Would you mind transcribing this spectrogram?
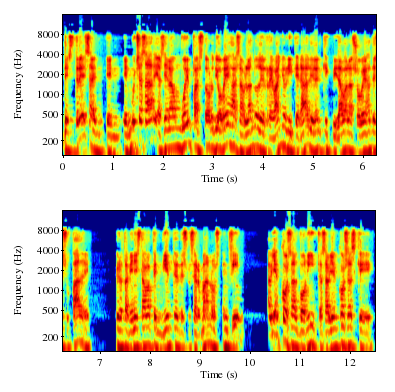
destreza en, en, muchas áreas, era un buen pastor de ovejas, hablando del rebaño literal, era el que cuidaba las ovejas de su padre, pero también estaba pendiente de sus hermanos, en fin, había cosas bonitas, había cosas que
